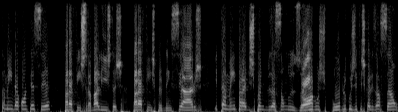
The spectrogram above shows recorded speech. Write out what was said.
também vai acontecer para fins trabalhistas, para fins previdenciários e também para a disponibilização dos órgãos públicos de fiscalização.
